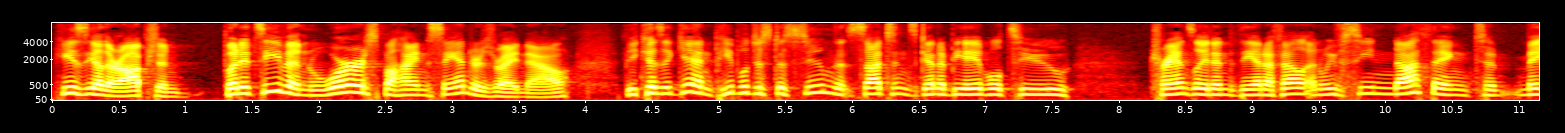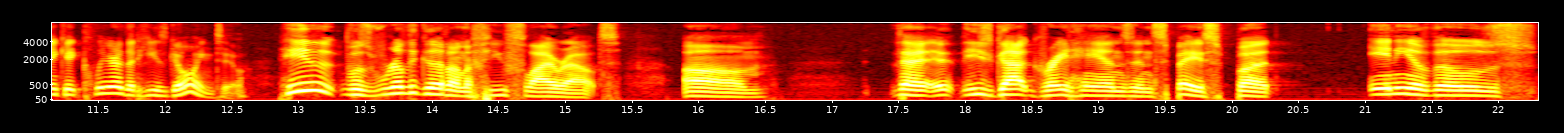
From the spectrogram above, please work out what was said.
He's the other option. But it's even worse behind Sanders right now because again, people just assume that Sutton's going to be able to translate into the NFL, and we've seen nothing to make it clear that he's going to. he was really good on a few fly routes. Um, that it, he's got great hands in space, but any of those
